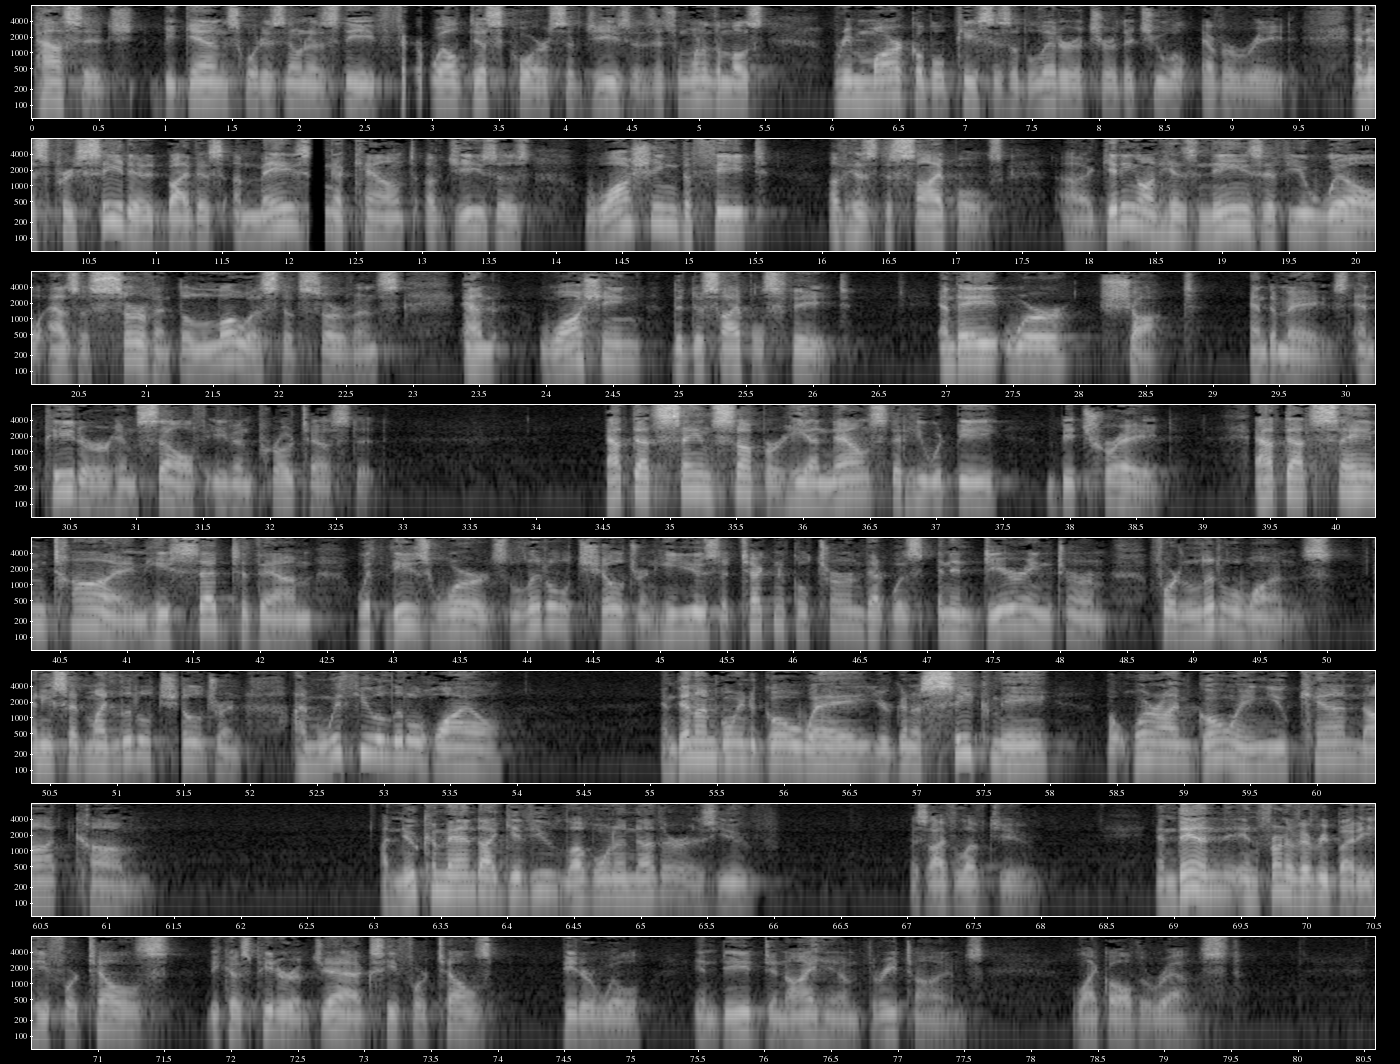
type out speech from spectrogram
passage begins what is known as the farewell discourse of Jesus. It's one of the most remarkable pieces of literature that you will ever read. And is preceded by this amazing account of Jesus washing the feet of his disciples, uh, getting on his knees, if you will, as a servant, the lowest of servants, and washing the disciples' feet. And they were shocked and amazed. And Peter himself even protested. At that same supper, he announced that he would be betrayed. At that same time, he said to them with these words, little children, he used a technical term that was an endearing term for little ones. And he said, My little children, I'm with you a little while and then I'm going to go away. You're going to seek me, but where I'm going, you cannot come. A new command I give you love one another as you've as I've loved you. And then in front of everybody he foretells because Peter objects, he foretells Peter will indeed deny him 3 times like all the rest.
